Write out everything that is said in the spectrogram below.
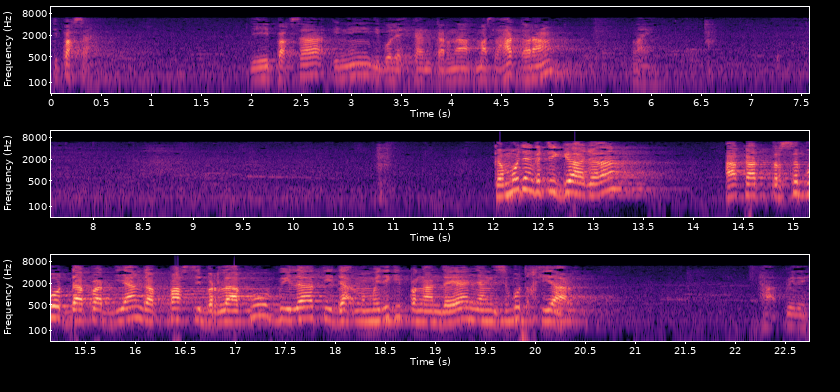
Dipaksa. Dipaksa ini dibolehkan karena maslahat orang lain. Kemudian ketiga adalah akad tersebut dapat dianggap pasti berlaku bila tidak memiliki pengandaian yang disebut khiar. Hak pilih.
